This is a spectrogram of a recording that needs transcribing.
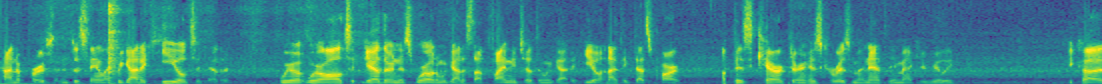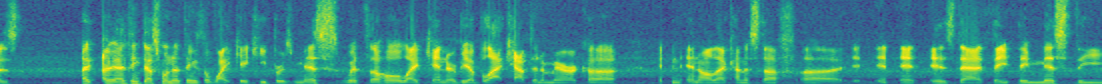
kind of person, just saying like we got to heal together. We're we're all together in this world, and we got to stop fighting each other, and we got to heal. And I think that's part of his character and his charisma, and Anthony Mackie really, because I, I I think that's one of the things the white gatekeepers miss with the whole like, can there be a black Captain America, and, and all that kind of stuff. Uh, it, it, it is that they they miss the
